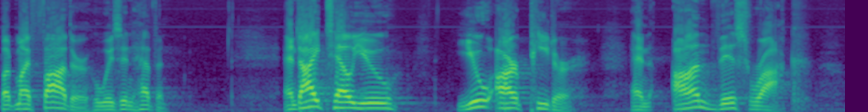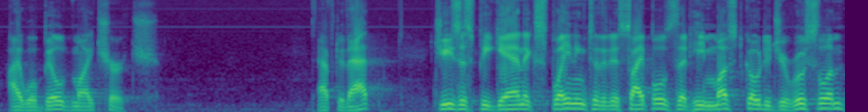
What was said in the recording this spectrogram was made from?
but my Father who is in heaven. And I tell you, you are Peter, and on this rock I will build my church. After that, Jesus began explaining to the disciples that he must go to Jerusalem,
